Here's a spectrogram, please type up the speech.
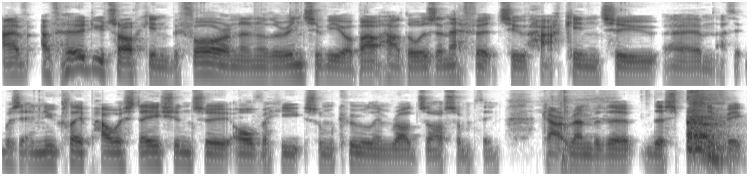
I've I've heard you talking before on another interview about how there was an effort to hack into um, I think was it a nuclear power station to overheat some cooling rods or something. I can't remember the the specific.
